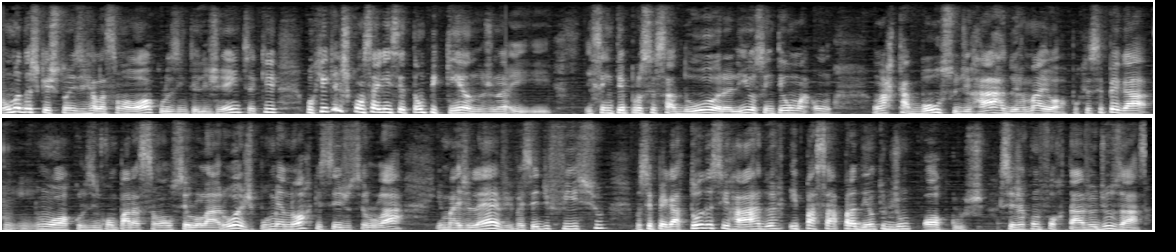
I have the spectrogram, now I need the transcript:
uma das questões em relação a óculos inteligentes é que por que, que eles conseguem ser tão pequenos, né? E, e, e sem ter processador ali, ou sem ter uma, um, um arcabouço de hardware maior. Porque se pegar um óculos em comparação ao celular hoje, por menor que seja o celular e mais leve, vai ser difícil você pegar todo esse hardware e passar para dentro de um óculos que seja confortável de usar.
